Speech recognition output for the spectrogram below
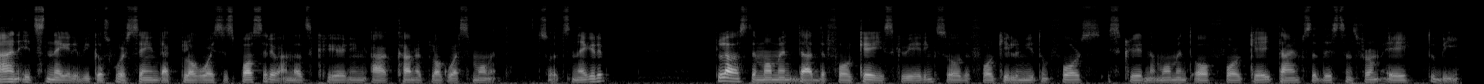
And it's negative because we're saying that clockwise is positive and that's creating a counterclockwise moment. So it's negative plus the moment that the 4k is creating. So the 4 kilonewton force is creating a moment of 4k times the distance from A to B,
